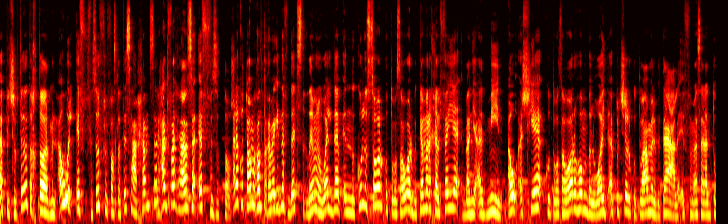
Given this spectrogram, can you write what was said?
aperture بتقدر تختار من أول F 0.95 لحد فتحة عدسه F 16 أنا كنت عامل غلطة غبية جدا في بداية استخدام الموبايل ده بان كل الصور كنت بصور بكاميرا خلفية بني آدمين أو أشياء كنت بصورهم بال wide aperture وكنت بعمل بتاعي على F مثلا 2.8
